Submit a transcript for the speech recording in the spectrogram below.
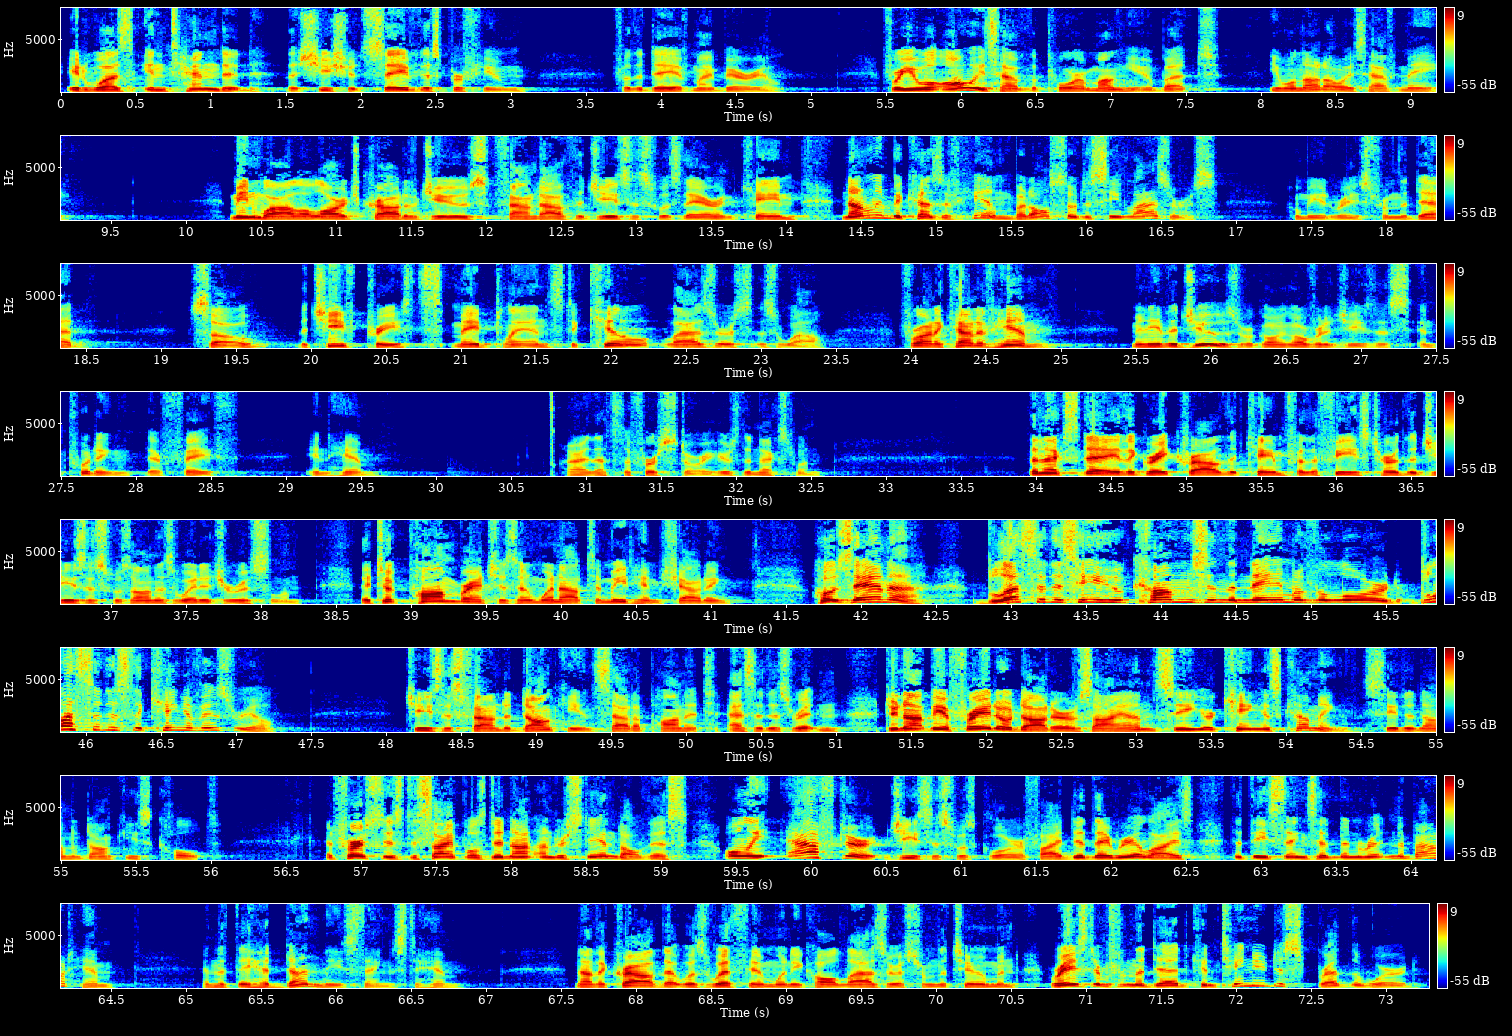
It was intended that she should save this perfume for the day of my burial. For you will always have the poor among you, but you will not always have me. Meanwhile, a large crowd of Jews found out that Jesus was there and came not only because of him, but also to see Lazarus whom he had raised from the dead. So the chief priests made plans to kill Lazarus as well, for on account of him, many of the Jews were going over to Jesus and putting their faith in him. All right, that's the first story. Here's the next one. The next day, the great crowd that came for the feast heard that Jesus was on his way to Jerusalem. They took palm branches and went out to meet him, shouting, Hosanna! Blessed is he who comes in the name of the Lord. Blessed is the King of Israel. Jesus found a donkey and sat upon it, as it is written Do not be afraid, O daughter of Zion. See, your king is coming, seated on a donkey's colt. At first, his disciples did not understand all this. Only after Jesus was glorified did they realize that these things had been written about him and that they had done these things to him. Now, the crowd that was with him when he called Lazarus from the tomb and raised him from the dead continued to spread the word.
